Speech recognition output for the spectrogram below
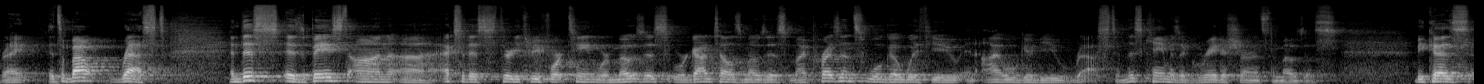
right? It's about rest. And this is based on uh, Exodus 33 14, where Moses, where God tells Moses, My presence will go with you and I will give you rest. And this came as a great assurance to Moses. Because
